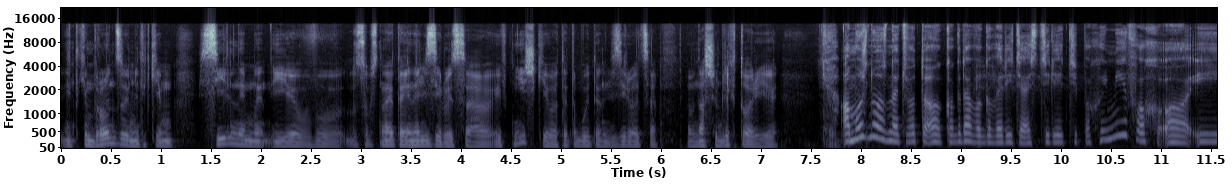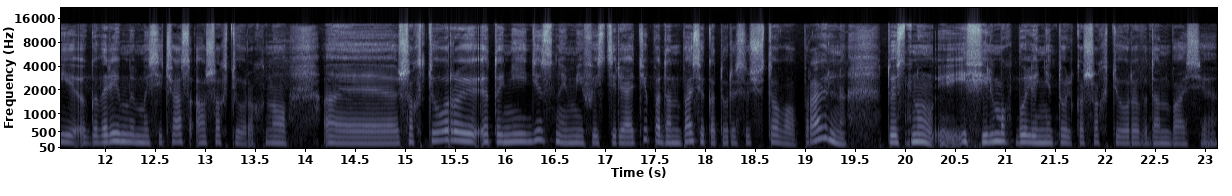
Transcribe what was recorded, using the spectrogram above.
не таким бронзовым, не таким сильным, и, в- собственно, это анализируется и в книжке, и вот это будет анализироваться в нашем лектории. А можно узнать, вот а, когда вы говорите о стереотипах и мифах, а, и говорим мы сейчас о шахтерах, но э, шахтеры это не единственный миф и стереотип о Донбассе, который существовал, правильно? То есть, ну, и в фильмах были не только шахтеры в Донбассе,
